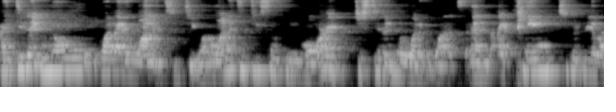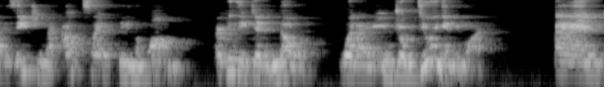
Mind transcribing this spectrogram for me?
I didn't know what I wanted to do. I wanted to do something more. I just didn't know what it was. And I came to the realization that outside of being a mom, I really didn't know what I enjoyed doing anymore. And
